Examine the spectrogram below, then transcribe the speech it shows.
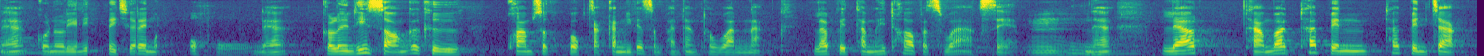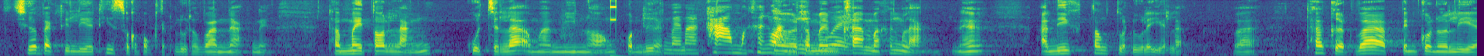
นะฮะโกโนเรียนี่ติดเชื้อได้หมด โอ้โห นะฮะกรณีที่ 2 ก็คือความสกปรกจากการมีเพศสัมพันธ์ทางทวารหนัก แล้วไปทำให้ท่อปัสสาวะอักเสบอืม นะฮะแล้วถามว่าถ้าเป็นถ้าเป็นจาก เชื้อแบคทีเรียที่สกปรกจากรูทวารหนักเนี่ยทำไมตอนหลังอุจจาระออกมามีหนองปนเลือดทำไมมาข้ามมาข้างหลังเอออีกทำไมด้มัวนยข้ามมาข้างหลังนะฮะอันนี้ต้องตรวจดูละเอียดแล้วว่า ถ้าเกิดว่าเป็นโกโนเรีย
